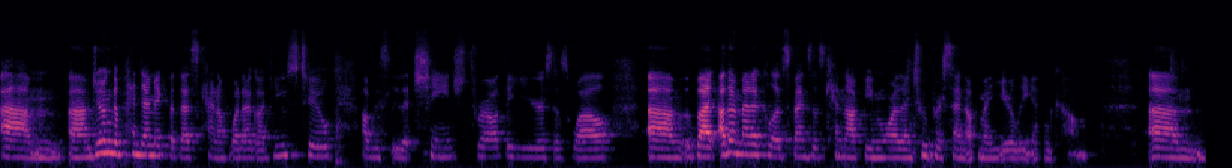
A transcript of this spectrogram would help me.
um, um, during the pandemic, but that's kind of what I got used to. Obviously, that changed throughout the years as well. Um, but other medical expenses cannot be more than 2% of my yearly income. Um,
